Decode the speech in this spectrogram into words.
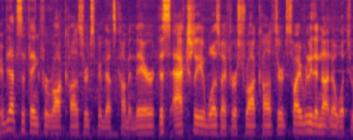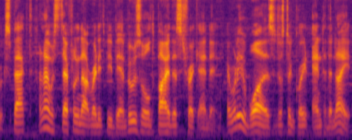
Maybe that's the thing for rock concerts. Maybe that's common there. This actually was my first rock concert, so I really did not know what to expect, and I was definitely not ready to be bamboozled by this trick ending. It really was just a great end to the night.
